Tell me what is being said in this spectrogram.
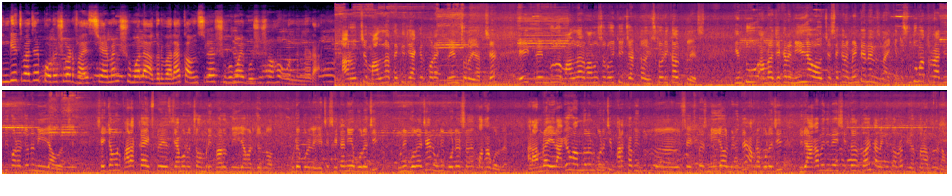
ইংরেজবাজার পৌরসভার vice chairman Sumla Agarwala, councillor Shubhamoy Basu সহ অন্যান্যরা। আর হচ্ছে মালদা থেকে যে একের পর এক ট্রেন চলে যাচ্ছে, এই ট্রেনগুলো মালদার মানুষের ঐতিহ্য, একটা হিস্টোরিক্যাল প্লেস কিন্তু আমরা যেখানে নিয়ে যাওয়া হচ্ছে সেখানে মেনটেনেন্স নাই। কিন্তু শুধুমাত্র রাজনীতি করার জন্য নিয়ে যাওয়া হচ্ছে। সেই যেমন ফারাক্কা এক্সপ্রেস যেমন হচ্ছে অমৃত ভারত নিয়ে যাওয়ার জন্য উঠে পড়ে লেগেছে সেটা নিয়ে বলেছি। উনি বলেছেন উনি বোর্ডের সঙ্গে কথা বলবেন। আর আমরা এর আগেও আন্দোলন করেছি ফারাক্কা বিদ্যুৎ এক্সপ্রেস নিয়ে যাওয়ার বিরুদ্ধে। আমরা বলেছি যদি আগামী দিনে এই সিদ্ধান্ত হয় তাহলে কিন্তু আমরা বৃহত্তর আন্দোলন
